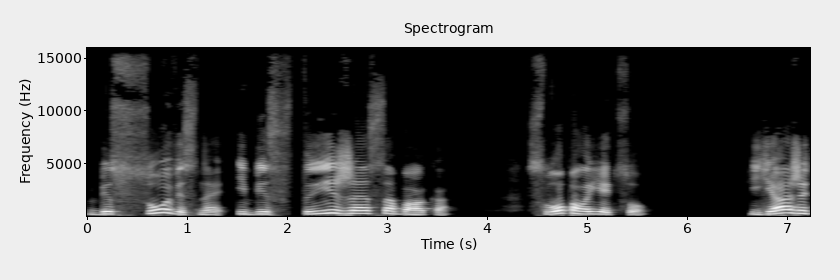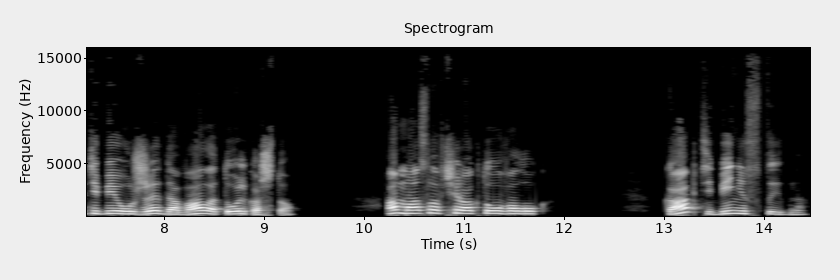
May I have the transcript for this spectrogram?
Бессовестная и бесстыжая собака! Слопала яйцо, я же тебе уже давала только что. А масло вчера кто уволок? Как тебе не стыдно?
